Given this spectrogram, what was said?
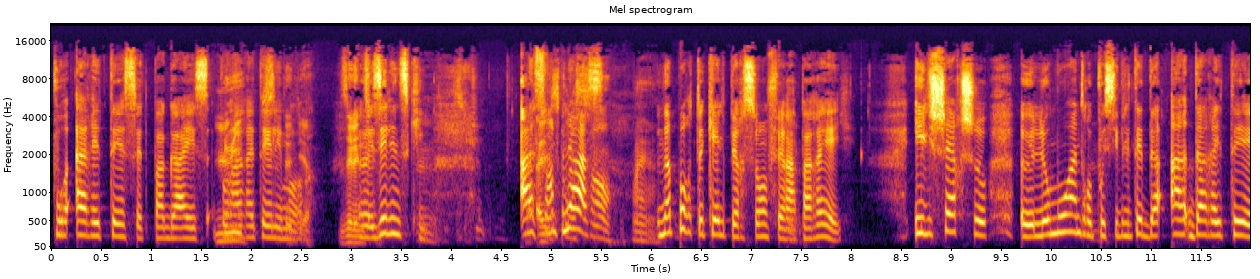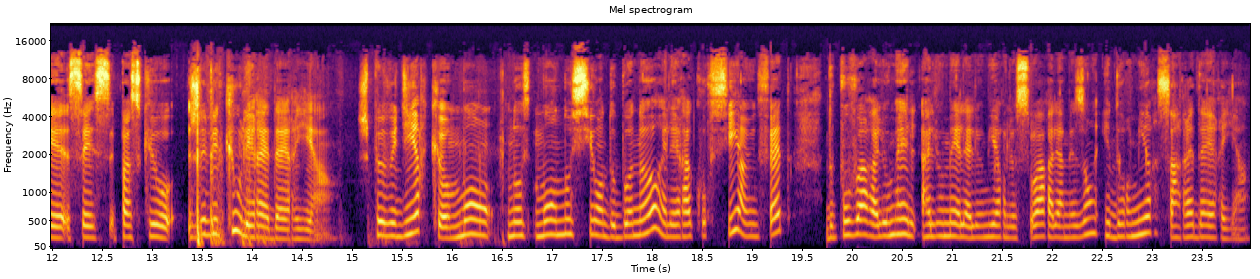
pour arrêter cette pagaille, pour Lui, arrêter les morts. Zelensky. Euh, Zelensky. À sa place, Ouais. n'importe quelle personne fera pareil. Il cherche euh, le moindre possibilité d'a- d'arrêter, parce que j'ai vécu les raids aériens. Je peux vous dire que mon, no- mon notion de bonheur, elle est raccourcie à une fête de pouvoir allumer, allumer la lumière le soir à la maison et dormir sans raid aérien.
